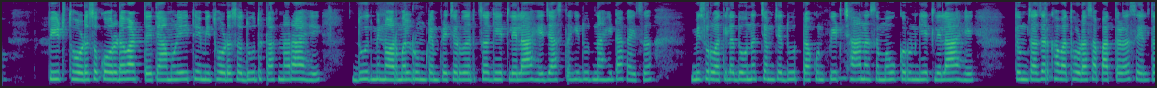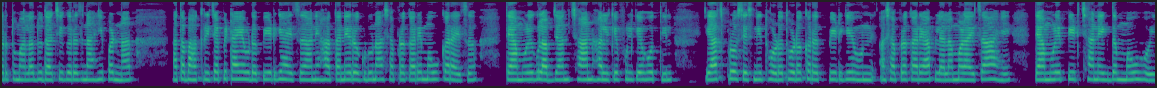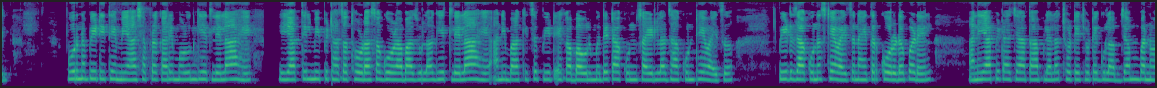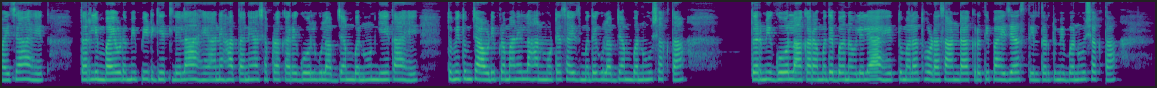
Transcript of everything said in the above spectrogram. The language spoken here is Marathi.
पीठ थोडंसं कोरडं वाटते त्यामुळे इथे मी थोडंसं दूध टाकणार आहे. दूध मी नॉर्मल रूम टेम्परेचरवरचं घेतलेलं आहे जास्तही दूध नाही टाकायचं. मी सुरुवातीला दोनच चमचे दूध टाकून पीठ छान असं मऊ करून घेतलेलं आहे. तुमचा जर खवा थोडासा पातळ असेल तर तुम्हाला दुधाची गरज नाही पडणार. आता भाकरीच्या पिठा एवढं पीठ घ्यायचं आणि हाताने रगडून अशा प्रकारे मऊ करायचं. त्यामुळे गुलाबजाम छान हलके फुलके होतील. याच प्रोसेसनी थोडं थोडं करत पीठ घेऊन अशा प्रकारे आपल्याला मळायचं आहे. त्यामुळे पीठ छान एकदम मऊ होईल. पूर्ण पीठ इथे मी अशा प्रकारे मळून घेतलेलं आहे. यातील मी पिठाचा थोडासा गोळा बाजूला घेतलेला आहे आणि बाकीचं पीठ एका बाऊलमध्ये टाकून साईडला झाकून ठेवायचं. पीठ झाकूनच ठेवायचं नाही तर कोरडं पडेल. आणि या पिठाचे आता आपल्याला छोटे छोटे गुलाबजाम बनवायचे आहेत. तर लिंबा एवढं मी पीठ घेतलेलं आहे आणि हाताने अशा प्रकारे गोल गुलाबजाम बनवून घेत आहे. तुम्ही तुमच्या आवडीप्रमाणे लहान मोठ्या साईजमध्ये गुलाबजाम बनवू शकता. तर मी गोल आकारामध्ये बनवलेले आहेत. तुम्हाला थोडासा अंडा आकृती पाहिजे असतील तर तुम्ही बनवू शकता.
